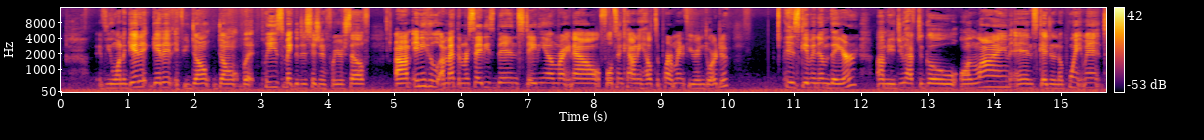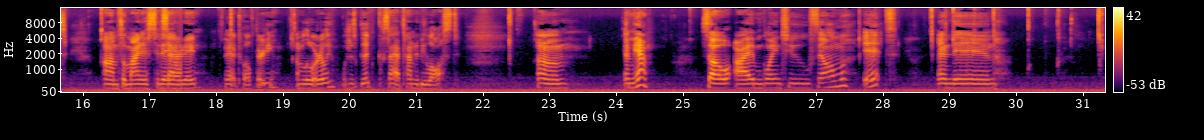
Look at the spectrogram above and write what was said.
if you want to get it, get it. If you don't, don't. But please make the decision for yourself. Um, anywho, I'm at the Mercedes-Benz Stadium right now. Fulton County Health Department, if you're in Georgia, is giving them there. Um, you do have to go online and schedule an appointment. Um, so mine is today, Saturday at 12.30. I'm a little early, which is good because I have time to be lost. Um, and yeah, so I'm going to film it and then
